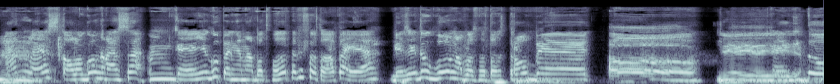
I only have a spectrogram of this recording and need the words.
unless kalau gue ngerasa hmm, kayaknya gue pengen upload foto tapi foto apa ya biasanya tuh gue ngupload foto throwback Oh, iya iya iya. kayak iya. gitu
